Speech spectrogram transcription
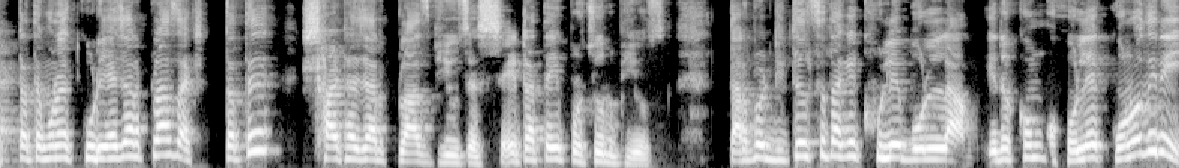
একটাতে মনে হয় কুড়ি হাজার প্লাস একটাতে ষাট হাজার প্লাস ভিউজ এসছে। এটাতেই প্রচুর ভিউজ তারপর ডিটেলসে তাকে খুলে বললাম, এরকম হলে কোনোদিনই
